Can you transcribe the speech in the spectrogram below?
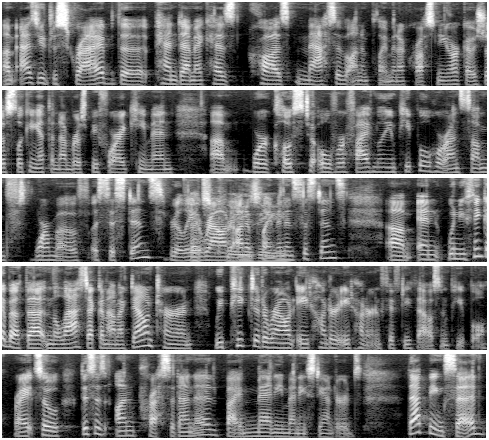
Um, as you described, the pandemic has caused massive unemployment across New York. I was just looking at the numbers before I came in. Um, we're close to over 5 million people who are on some form of assistance, really, That's around crazy. unemployment assistance. Um, and when you think about that, in the last economic downturn, we peaked at around 800, 850,000 people, right? So this is unprecedented by many, many standards. That being said,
